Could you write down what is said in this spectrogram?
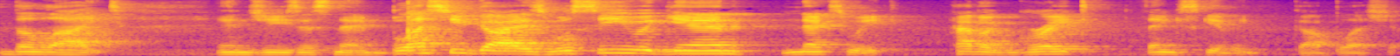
the light in Jesus' name. Bless you guys. We'll see you again next week. Have a great Thanksgiving. God bless you.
